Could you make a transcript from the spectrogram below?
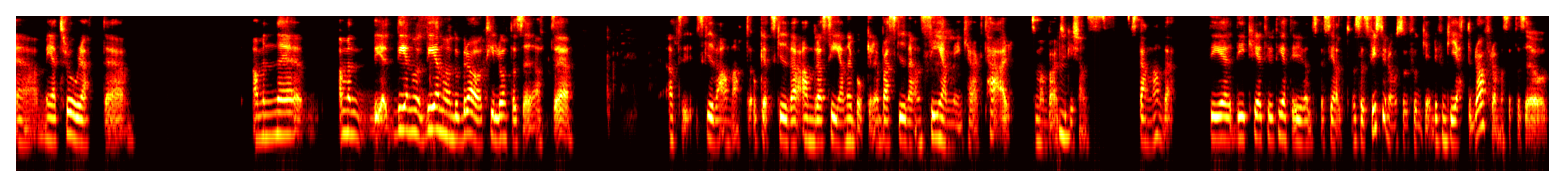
Uh, men jag tror att uh, ja, men, uh, ja, men det, det, är nog, det är nog ändå bra att tillåta sig att att skriva annat och att skriva andra scener i boken, eller bara skriva en scen med en karaktär som man bara tycker mm. känns spännande. Det, det, kreativitet är ju väldigt speciellt. Men sen finns det ju de som funkar, det funkar jättebra för dem att sätta sig och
